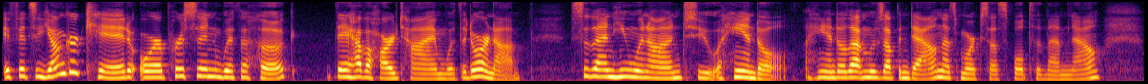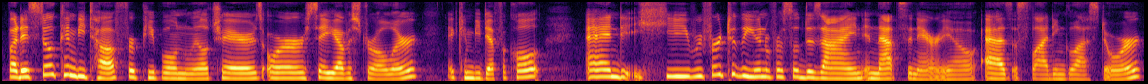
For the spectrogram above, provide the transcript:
if it's a younger kid or a person with a hook, they have a hard time with the doorknob. So then he went on to a handle, a handle that moves up and down, that's more accessible to them now but it still can be tough for people in wheelchairs or say you have a stroller. It can be difficult. And he referred to the universal design in that scenario as a sliding glass door.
